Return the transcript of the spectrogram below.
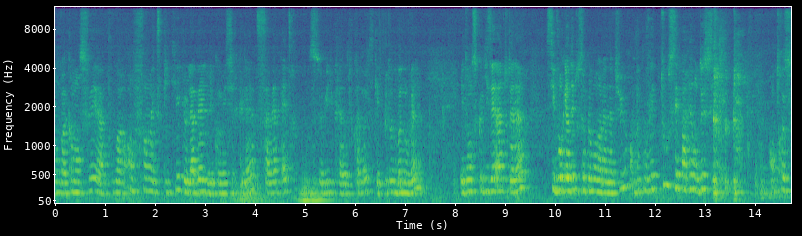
on va commencer à pouvoir enfin expliquer que le label de l'économie circulaire s'avère être celui du cradle to cradle, ce qui est plutôt une bonne nouvelle. Et donc ce que disait Anne tout à l'heure, si vous regardez tout simplement dans la nature, vous pouvez tout séparer en deux cycles. Entre ce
